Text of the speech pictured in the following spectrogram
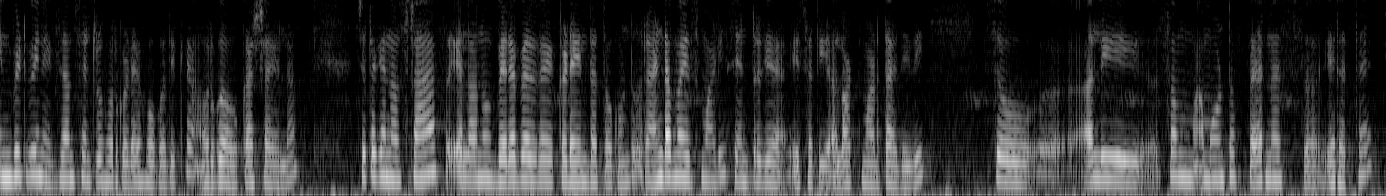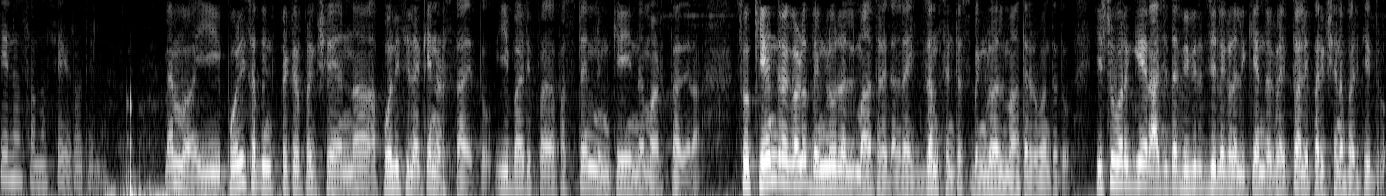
ಇನ್ ಬಿಟ್ವೀನ್ ಎಕ್ಸಾಮ್ ಸೆಂಟರ್ ಹೊರಗಡೆ ಹೋಗೋದಕ್ಕೆ ಅವ್ರಿಗೂ ಅವಕಾಶ ಇಲ್ಲ. ಜೊತೆಗೆ ನಾವು ಸ್ಟಾಫ್ ಎಲ್ಲಾನು ಬೇರೆ ಬೇರೆ ಕಡೆಯಿಂದ ತಗೊಂಡು ರ್ಯಾಂಡಮೈಸ್ ಮಾಡಿ ಸೆಂಟ್ರಿಗೆ ಈ ಸತಿ ಅಲಾಟ್ ಮಾಡ್ತಾ ಇದ್ದೀವಿ. ಸೊ ಅಲ್ಲಿ ಸಮ್ ಅಮೌಂಟ್ ಆಫ್ ಫೇರ್ನೆಸ್ ಇರುತ್ತೆ. ಏನೂ ಸಮಸ್ಯೆ ಇರೋದಿಲ್ಲ. ಮ್ಯಾಮ್ ಈ ಪೊಲೀಸ್ ಸಬ್ ಇನ್ಸ್ಪೆಕ್ಟರ್ ಪರೀಕ್ಷೆಯನ್ನ ಪೊಲೀಸ್ ಇಲಾಖೆ ನಡೆಸ್ತಾ ಇತ್ತು. ಈ ಬಾರಿ ಫಸ್ಟ್ ಟೈಮ್ ನಿಮ್ಮ ಕೆಯಿಂದ ಮಾಡ್ತಾ ಇದ್ದೀರಾ. ಸೊ ಕೇಂದ್ರಗಳು ಬೆಂಗಳೂರಲ್ಲಿ ಮಾತ್ರ ಇದೆ. ಅಂದ್ರೆ ಎಕ್ಸಾಮ್ ಸೆಂಟರ್ಸ್ ಬೆಂಗಳೂರಲ್ಲಿ ಮಾತ್ರ ಇರುವಂತದ್ದು ಇಷ್ಟುವರೆಗೆ ರಾಜ್ಯದ ವಿವಿಧ ಜಿಲ್ಲೆಗಳಲ್ಲಿ ಕೇಂದ್ರಗಳಿತ್ತು. ಅಲ್ಲಿ ಪರೀಕ್ಷೆನ ಬರೀತಿದ್ರು.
